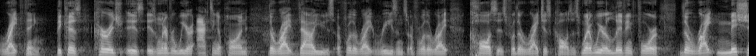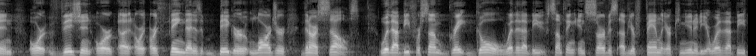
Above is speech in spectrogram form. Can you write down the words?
right thing, because courage is, is whenever we are acting upon the right values or for the right reasons or for the right causes, for the righteous causes, whenever we are living for the right mission or vision or, uh, or, or thing that is bigger, larger than ourselves whether that be for some great goal, whether that be something in service of your family or community, or whether that be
